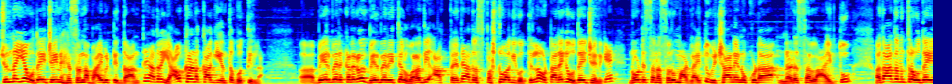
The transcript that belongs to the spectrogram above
ಚಿನ್ನಯ್ಯ ಉದಯ್ ಜೈನ್ ಹೆಸರನ್ನ ಬಾಯ್ಬಿಟ್ಟಿದ್ದ ಅಂತೆ. ಆದರೆ ಯಾವ ಕಾರಣಕ್ಕಾಗಿ ಅಂತ ಗೊತ್ತಿಲ್ಲ. ಬೇರೆ ಬೇರೆ ಕಡೆಗಳಲ್ಲಿ ಬೇರೆ ಬೇರೆ ರೀತಿಯಲ್ಲಿ ವರದಿ ಆಗ್ತಾ ಇದೆ. ಅದರ ಸ್ಪಷ್ಟವಾಗಿ ಗೊತ್ತಿಲ್ಲ. ಒಟ್ಟಾರೆಗೆ ಉದಯ್ ಜೈನ್ಗೆ ನೋಟಿಸನ್ನು ಸರ್ವ್ ಮಾಡಲಾಯಿತು. ವಿಚಾರಣೆಯನ್ನು ಕೂಡ ನಡೆಸಲಾಯಿತು. ಅದಾದ ನಂತರ ಉದಯ್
